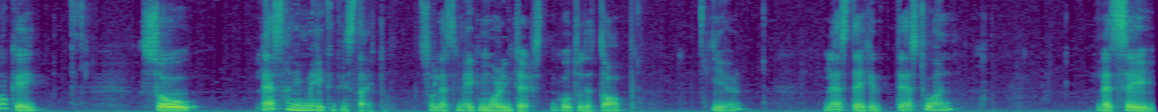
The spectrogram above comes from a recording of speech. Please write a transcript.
Okay. So let's animate this title. So let's make more interesting. Go to the top here. Let's take it text one let's say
